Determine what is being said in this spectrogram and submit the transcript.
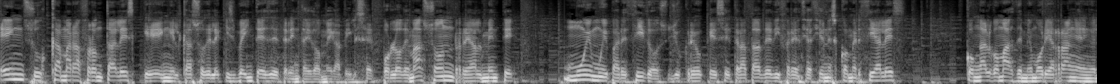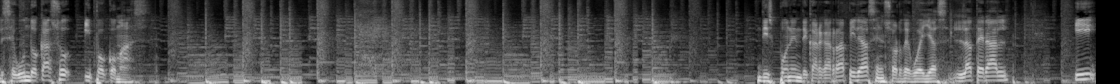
en sus cámaras frontales que en el caso del X20 es de 32 megapíxeles. Por lo demás son realmente muy muy parecidos. Yo creo que se trata de diferenciaciones comerciales con algo más de memoria RAM en el segundo caso y poco más. Disponen de carga rápida, sensor de huellas lateral y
